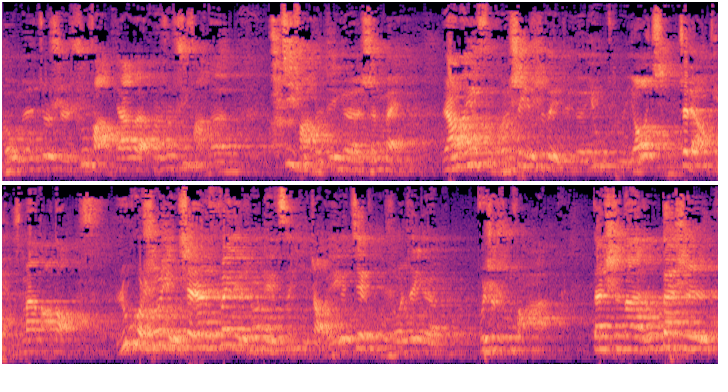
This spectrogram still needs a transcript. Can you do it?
合我们就是书法家的或者说书法的技法的这个审美，然后又符合设计师的这个用途的要求，这两点怎么样达到。如果说有些人非得说给自己找一个借口说这个不是书法，但是呢，但是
